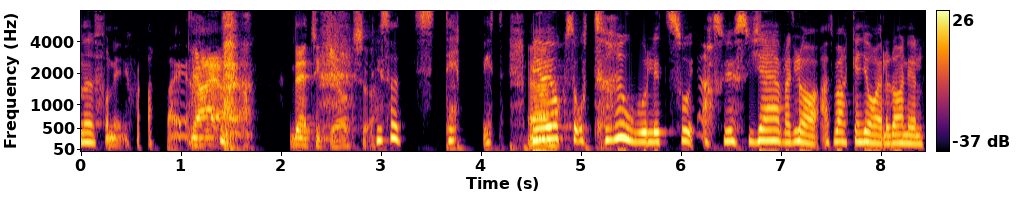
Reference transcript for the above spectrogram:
nu får ni skärpa er. ja, ja, ja. Det tycker jag också. Det är så steppigt. Men Ja. jag är också otroligt så, alltså jag är så jävla glad att varken jag eller Daniel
